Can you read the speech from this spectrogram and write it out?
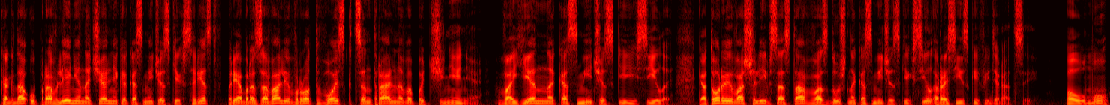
когда управление начальника космических средств преобразовали в род войск центрального подчинения – военно-космические силы, которые вошли в состав воздушно-космических сил Российской Федерации. По уму,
